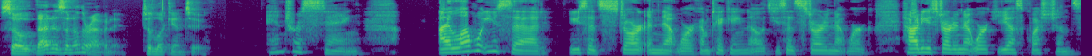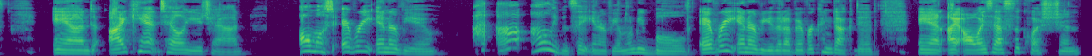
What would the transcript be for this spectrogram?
So that is another avenue to look into. Interesting. I love what you said. You said start a network. I'm taking notes. You said start a network. How do you start a network? Yes, questions. And I can't tell you, Chad, almost every interview, I, will even say interview, I'm going to be bold. Every interview that I've ever conducted, and I always ask the question,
